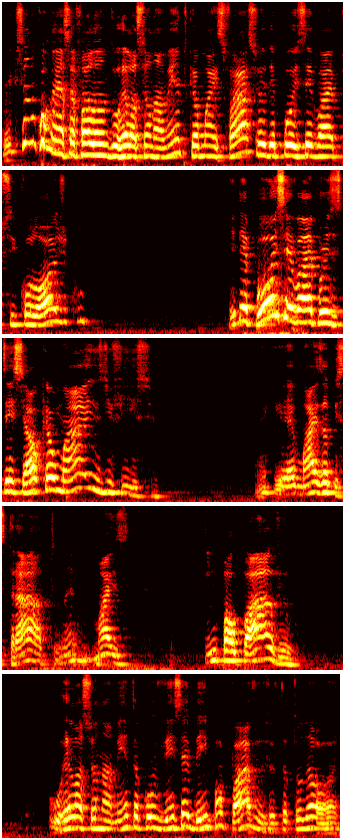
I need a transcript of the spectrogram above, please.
Por que você não começa falando do relacionamento, que é o mais fácil, e depois você vai para psicológico? E depois você vai para o existencial, que é o mais difícil, né? que é mais abstrato, né? mais impalpável. O relacionamento, a convivência é bem palpável, você está toda hora.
